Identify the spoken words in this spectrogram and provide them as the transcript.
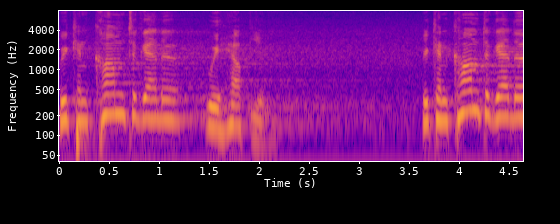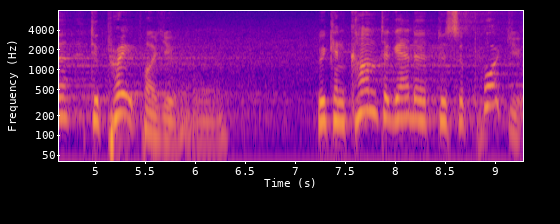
We can come together, we help you. We can come together to pray for you. We can come together to support you.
